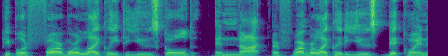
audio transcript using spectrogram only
people are far more likely to use gold and not are far more likely to use Bitcoin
